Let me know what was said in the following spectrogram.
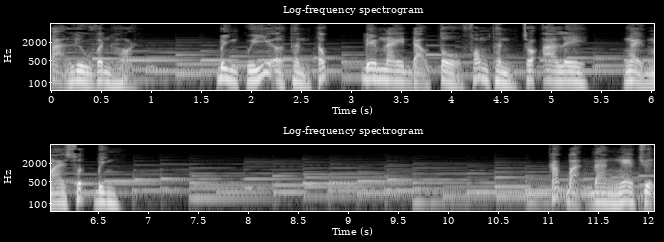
Tạ Lưu Vân hỏi. Binh quý ở thần tốc, đêm nay đạo tổ phong thần cho A Lê, ngày mai xuất binh. Các bạn đang nghe chuyện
